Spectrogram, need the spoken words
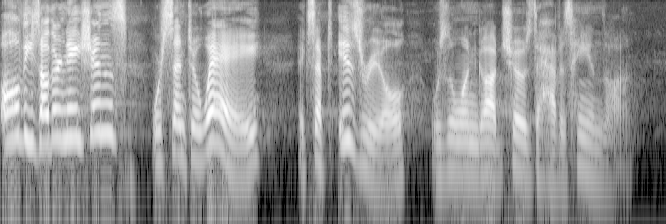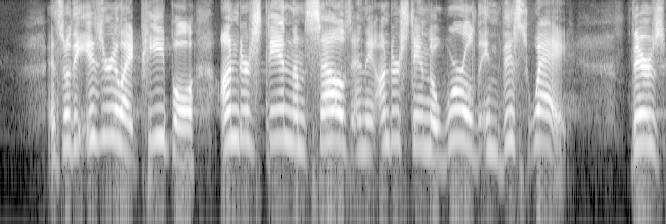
all these other nations were sent away, except Israel was the one God chose to have his hands on. And so the Israelite people understand themselves and they understand the world in this way there's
